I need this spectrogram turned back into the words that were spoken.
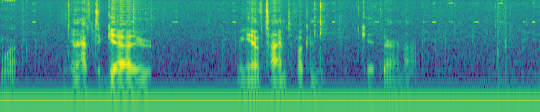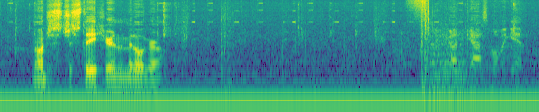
what. You're gonna have to get out of. Are you gonna have time to fucking get there or not? No, just just stay here in the middle ground. You got gas moving in.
